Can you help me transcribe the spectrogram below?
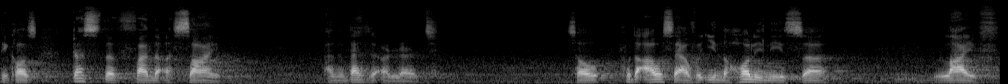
because just find a sign, and that's the alert. So put ourselves in the holiness uh, life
